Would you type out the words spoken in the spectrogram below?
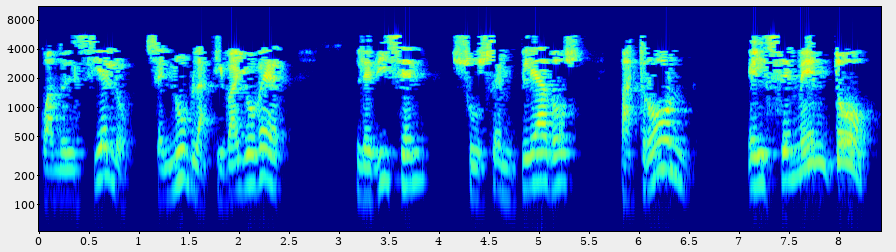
cuando el cielo se nubla y va a llover, le dicen sus empleados, patrón, el cemento,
